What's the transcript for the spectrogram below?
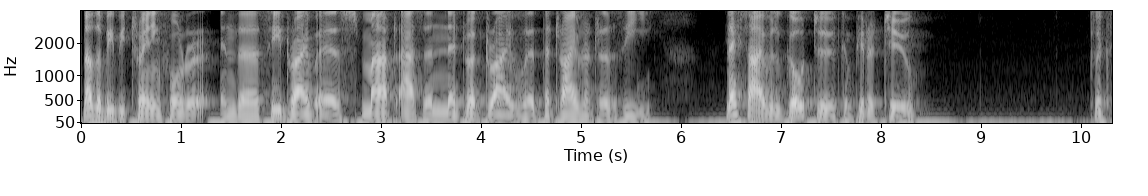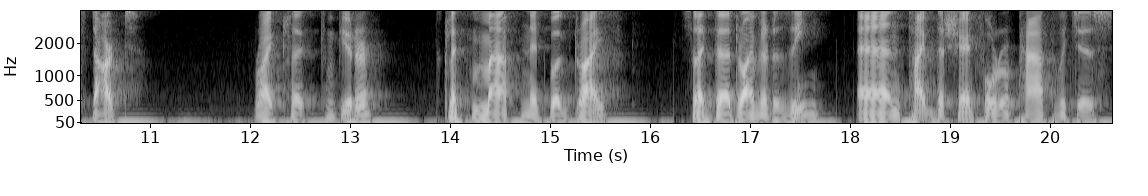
Now the BP training folder in the C drive is mapped as a network drive with the drive letter Z. Next I will go to computer 2 click start right click computer click map network drive select the drive letter Z and type the shared folder path which is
